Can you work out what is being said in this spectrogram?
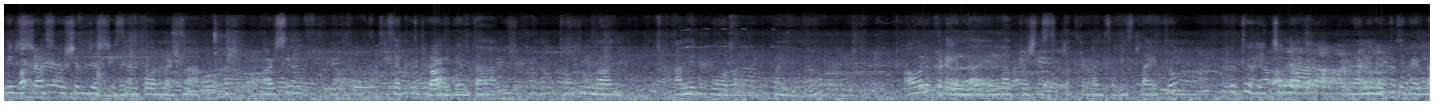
ಮಿನಿಸ್ಟರ್ ಆಫ್ ಸೋಷಿಯಲ್ ಜಸ್ಟಿಸ್ ಎಂಪವರ್ಮೆಂಟ್ನ ಅಡಿಷನಲ್ ಸೆಕ್ರೆಟರಿ ಆಗಿದೆ ಅಂತ ಶ್ರೀಮಾನ್ ಅಮಿತ್ ಕುಮಾರ್ ಅವರು ಬಂದಿದ್ದರು ಅವರ ಕಡೆಯಿಂದ ಎಲ್ಲ ಪ್ರಶಸ್ತಿ ಪತ್ರಗಳನ್ನು ಸಲ್ಲಿಸಲಾಯಿತು. ಮತ್ತು ಹೆಚ್ಚಿನ ಗಣ್ಯ ವ್ಯಕ್ತಿಗಳು ಎಲ್ಲ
